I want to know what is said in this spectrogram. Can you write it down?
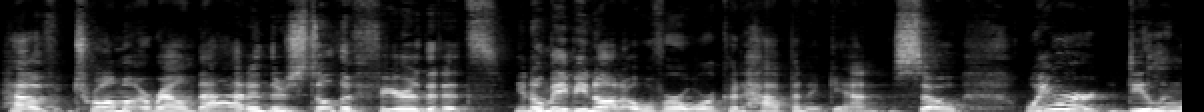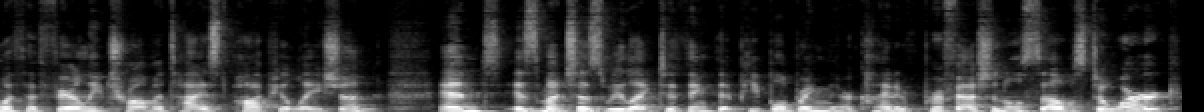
have trauma around that, and there's still the fear that it's, you know, maybe not over or could happen again. So we are dealing with a fairly traumatized population. And as much as we like to think that people bring their kind of professional selves to work,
